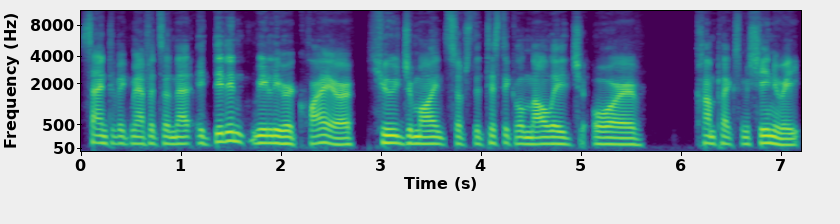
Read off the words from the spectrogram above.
scientific methods and that it didn't really require huge amounts of statistical knowledge or complex machinery.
